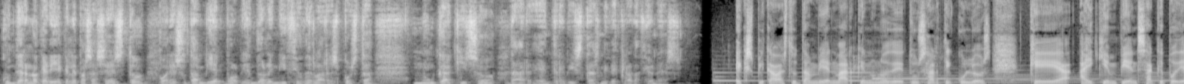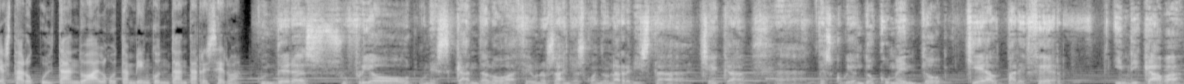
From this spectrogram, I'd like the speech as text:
Kundera no quería que le pasase esto, por eso también, volviendo al inicio de la respuesta, nunca quiso dar entrevistas ni declaraciones. Explicabas tú también, Mark, en uno de tus artículos, que hay quien piensa que podía estar ocultando algo también con tanta reserva. Kunderas sufrió un escándalo hace unos años cuando una revista checa eh, descubrió un documento que al parecer indicaba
